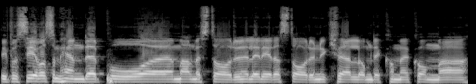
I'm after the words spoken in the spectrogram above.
vi får se vad som händer på Malmö stadion eller Leda stadion ikväll. Om det kommer komma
